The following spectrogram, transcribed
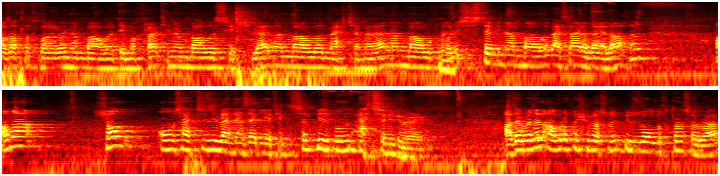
azadlıqları ilə bağlı, demokratiya ilə bağlı, seçkilərlə bağlı, məhkəmələrlə bağlı, polis sistemi ilə bağlı və s. və ilə axır. Amma son 18 ilə nəzər yetirilsə biz bunun əksini görərik. Azərbaycan Avropa Şurasına üzv olduqdan sonra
